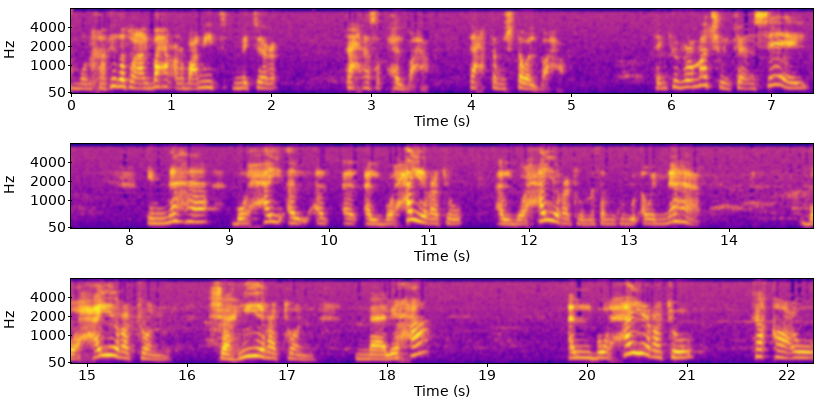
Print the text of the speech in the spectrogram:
منخفضة على البحر 400 متر تحت سطح البحر تحت مستوى البحر Thank you very much we can say إنها بحي البحيرة البحيرة مثلا ممكن نقول أو إنها بحيرة شهيرة مالحة البحيرة تقع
